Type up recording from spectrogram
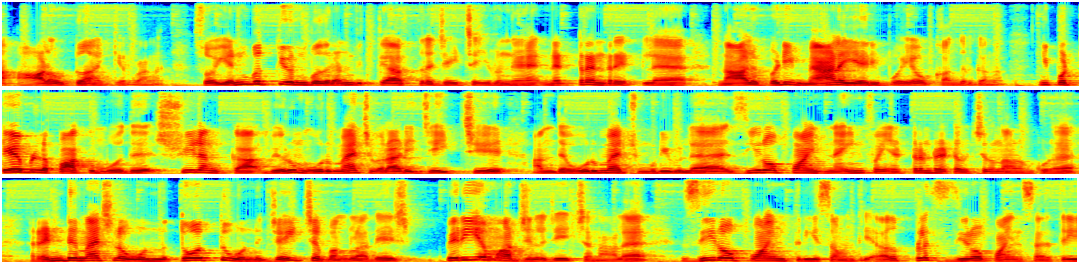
தான் ஆல் அவுட்டும் ஆக்கிடுறாங்க. ஸோ எண்பத்தி ஒன்பது ரன் வித்தியாசத்தில் ஜெயிச்ச இவங்க நெட் ரன் ரேட்டில் நாலு படி மேலே ஏறி போய் உட்காந்துருக்காங்க இப்போ டேபிளில் பார்க்கும்போது ஸ்ரீலங்கா வெறும் ஒரு மேட்ச் விளையாடி ஜெயிச்சு அந்த ஒரு மேட்ச் முடிவில் zero point nine five net run ரேட்டை வச்சுருந்தாலும் கூட ரெண்டு மேட்ச்சில் ஒன்று தோற்று ஒன்று ஜெயிச்ச பங்களாதேஷ் பெரிய மார்ஜினில் ஜெயிச்சனால zero point three seven three அதாவது plus zero point three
